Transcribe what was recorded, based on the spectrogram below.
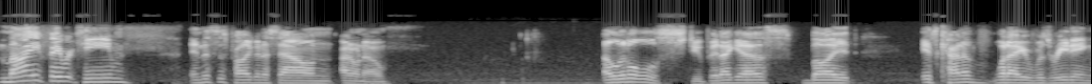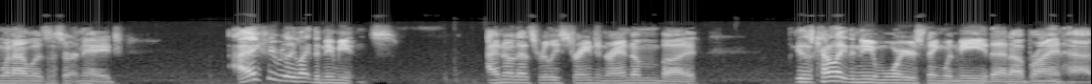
My favorite team, and this is probably going to sound, I don't know, a little stupid, I guess, but it's kind of what I was reading when I was a certain age. I actually really like the New Mutants. I know that's really strange and random, but because it's kind of like the New Warriors thing with me that uh, Brian had.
